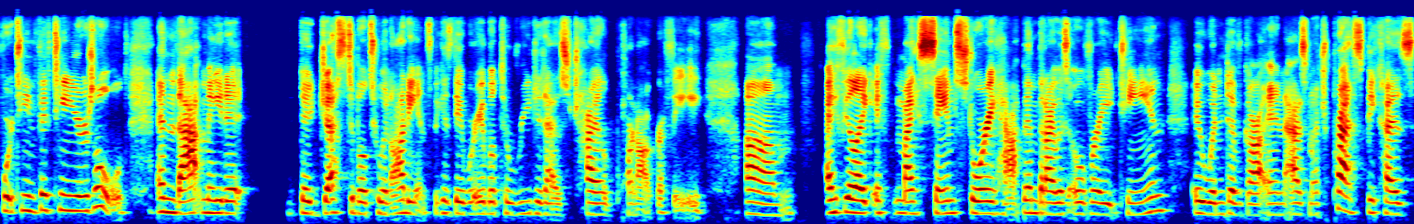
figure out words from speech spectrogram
14, 15 years old, and that made it digestible to an audience because they were able to read it as child pornography. Um, I feel like if my same story happened, but I was over 18, it wouldn't have gotten as much press because,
